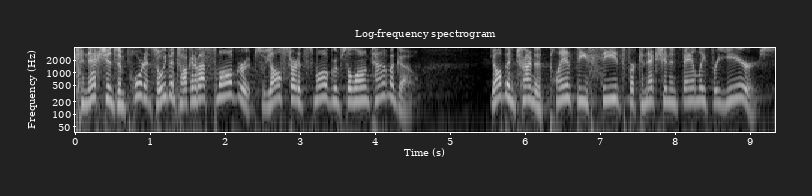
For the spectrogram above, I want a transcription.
Connection's important. So we've been talking about small groups. We all started small groups a long time ago. Y'all been trying to plant these seeds for connection and family for years.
